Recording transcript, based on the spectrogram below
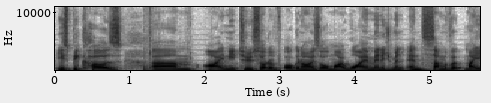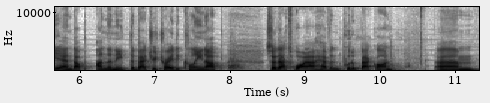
is because um, I need to sort of organize all my wire management and some of it may end up underneath the battery tray to clean up. So that's why I haven't put it back on. Um,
